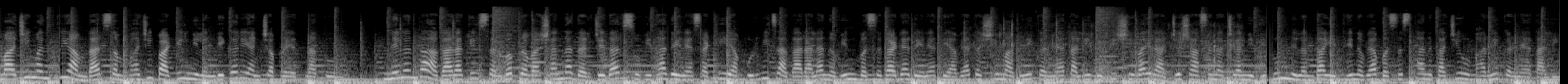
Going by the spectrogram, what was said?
माजी मंत्री आमदार संभाजी पाटील निलंगेकर यांच्या प्रयत्नातून. निलंदा आगारातील सर्व प्रवाशांना दर्जेदार सुविधा देण्यासाठी यापूर्वीच आगाराला नवीन बसगाड्या देण्यात याव्यात अशी मागणी करण्यात आली होती शिवाय राज्य शासनाच्या निधीतून निलंगा येथे नव्या बसस्थानकाची उभारणी करण्यात आली.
